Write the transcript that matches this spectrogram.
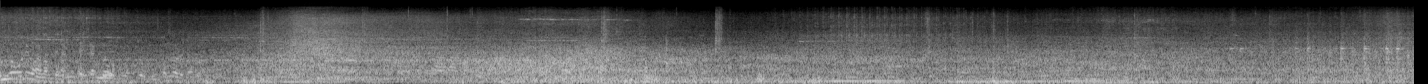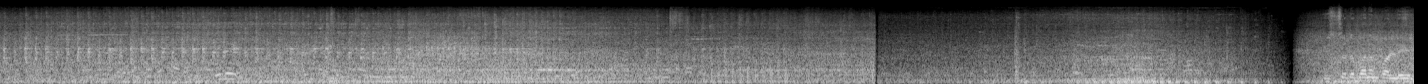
ഒന്നുകൂടി വേണം. ഒന്നുകൂടി വിശുദ്ധപാലം പള്ളിയിൽ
